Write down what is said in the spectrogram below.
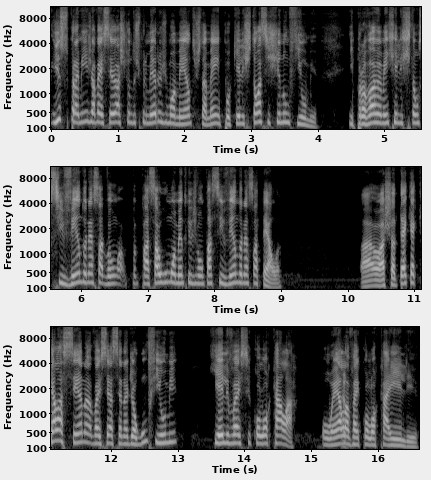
isso pra mim já vai ser, eu acho que um dos primeiros momentos também, porque eles estão assistindo um filme e provavelmente eles estão se vendo nessa, vão passar algum momento que eles vão estar se vendo nessa tela. Tá? Eu acho até que aquela cena vai ser a cena de algum filme que ele vai se colocar lá, ou ela vai colocar ele.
